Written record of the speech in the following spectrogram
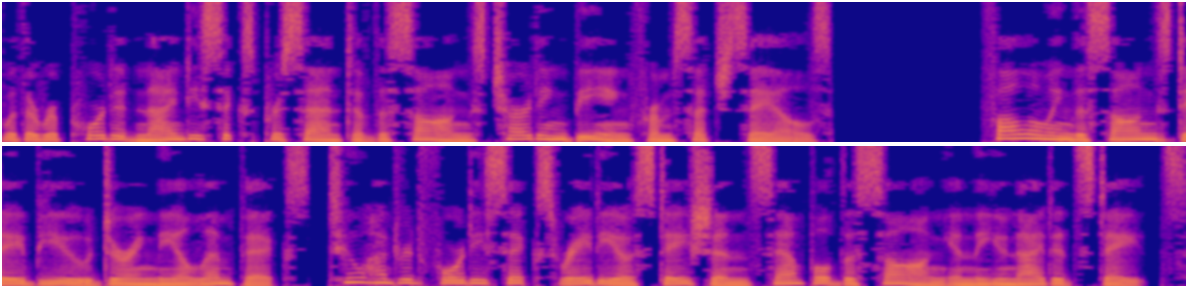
with a reported 96% of the song's charting being from such sales. Following the song's debut during the Olympics, 246 radio stations sampled the song in the United States.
